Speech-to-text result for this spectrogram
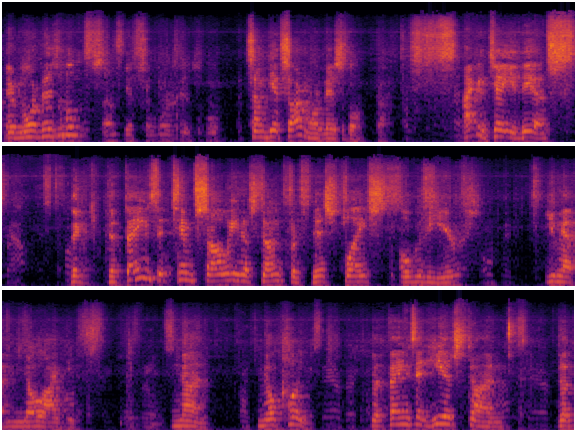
They're more visible. Some gifts are more visible. Some gifts are more visible. I can tell you this, the, the things that Tim Sawi has done for this place over the years, you have no idea. None. No clue. The things that he has done, the,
